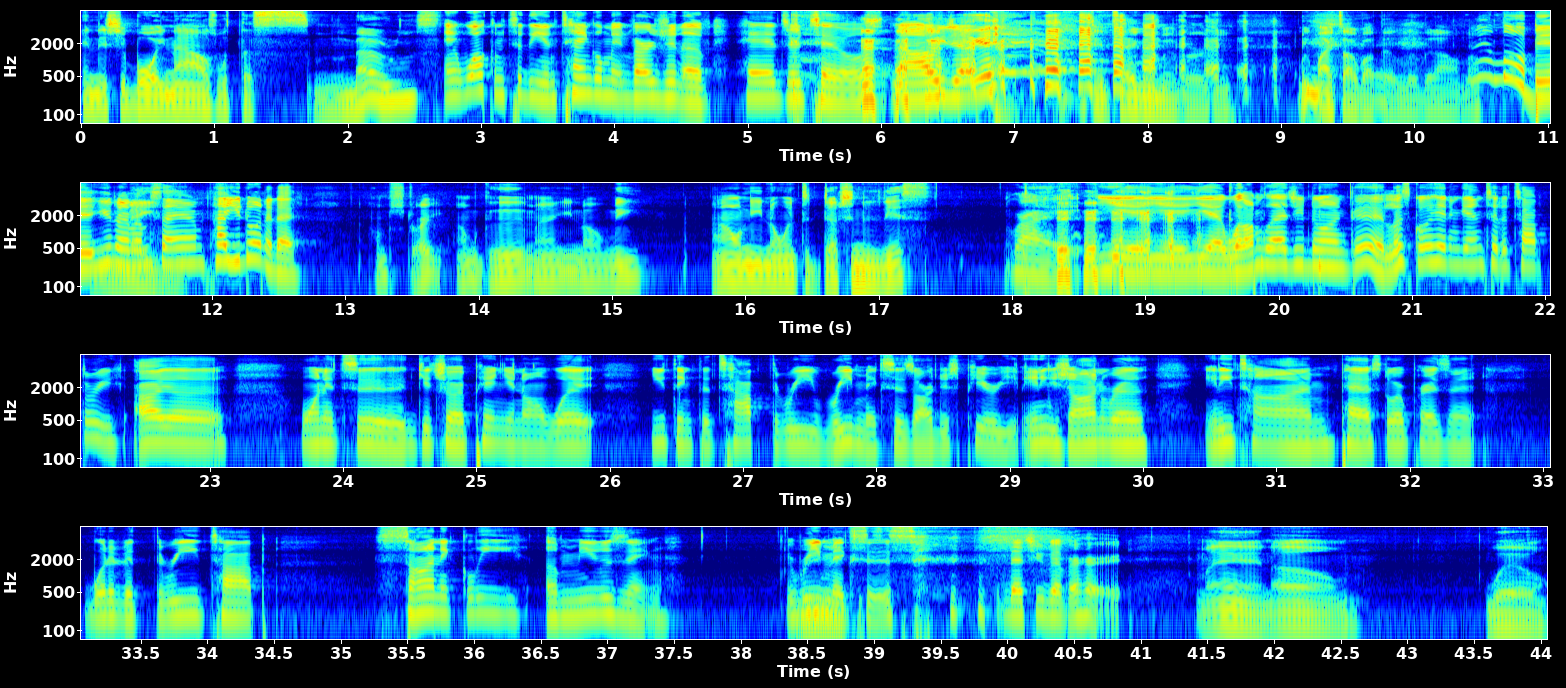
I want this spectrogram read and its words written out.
Courtney the Heartthrob. And it's your boy Niles with the smells. And welcome to the entanglement version of Heads or Tails. no, we joking. entanglement version. We might talk about that a little bit. I don't know. Yeah, a little bit. You know Maybe. what I'm saying? How you doing today? I'm straight. I'm good, man. You know me. I don't need no introduction to this. Right. Yeah, yeah, yeah. Well, I'm glad you're doing good. Let's go ahead and get into the top three. I uh wanted to get your opinion on what you think the top three remixes are, just period. Any genre, any time, past or present. What are the three top sonically amusing remixes, remixes that you've ever heard? Man, um, well,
